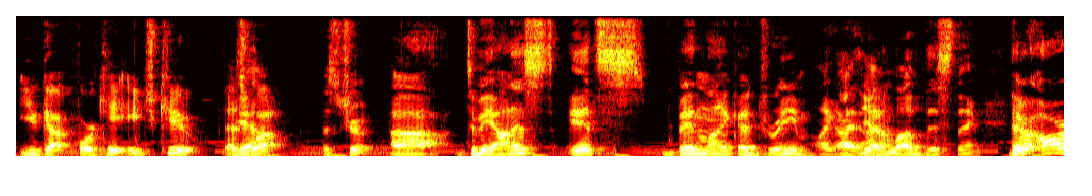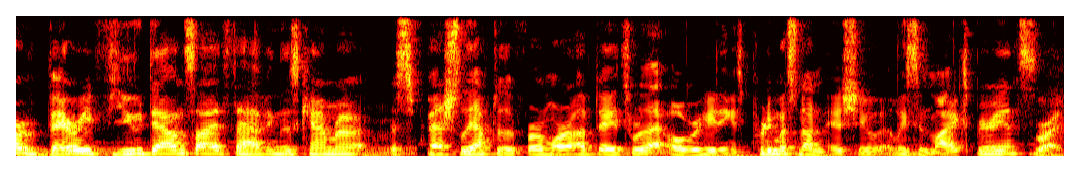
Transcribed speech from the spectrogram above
you got 4K HQ as Yeah. well. That's true. Uh, to be honest, it's been like a dream. Like I, Yeah. I love this thing. There are very few downsides to having this camera, Mm-hmm. especially after the firmware updates, where that overheating is pretty much not an issue, at least in my experience. Right.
